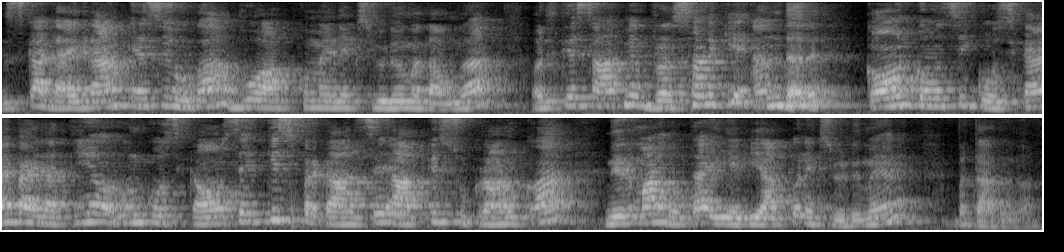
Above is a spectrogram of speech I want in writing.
इसका डायग्राम कैसे होगा, वो आपको मैं नेक्स्ट वीडियो में बताऊँगा। और इसके साथ में वृषण के अंदर कौन कौन सी कोशिकाएँ पाई जाती हैं और उन कोशिकाओं से किस प्रकार से आपके शुक्राणु का निर्माण होता है, ये भी आपको नेक्स्ट वीडियो में बता दूँगा।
